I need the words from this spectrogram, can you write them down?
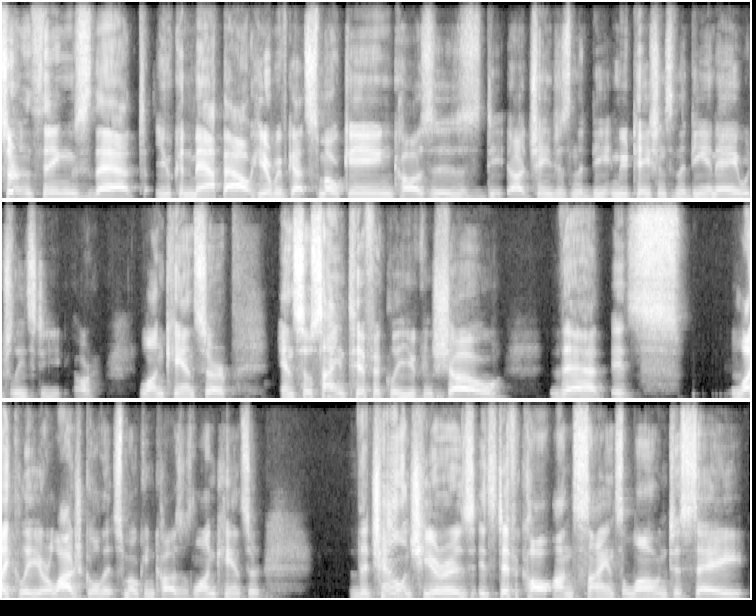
certain things that you can map out. Here we've got smoking causes uh, changes in the D, mutations in the DNA, which leads to or lung cancer. And so scientifically, you can show that it's likely or logical that smoking causes lung cancer. The challenge here is it's difficult on science alone to say,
